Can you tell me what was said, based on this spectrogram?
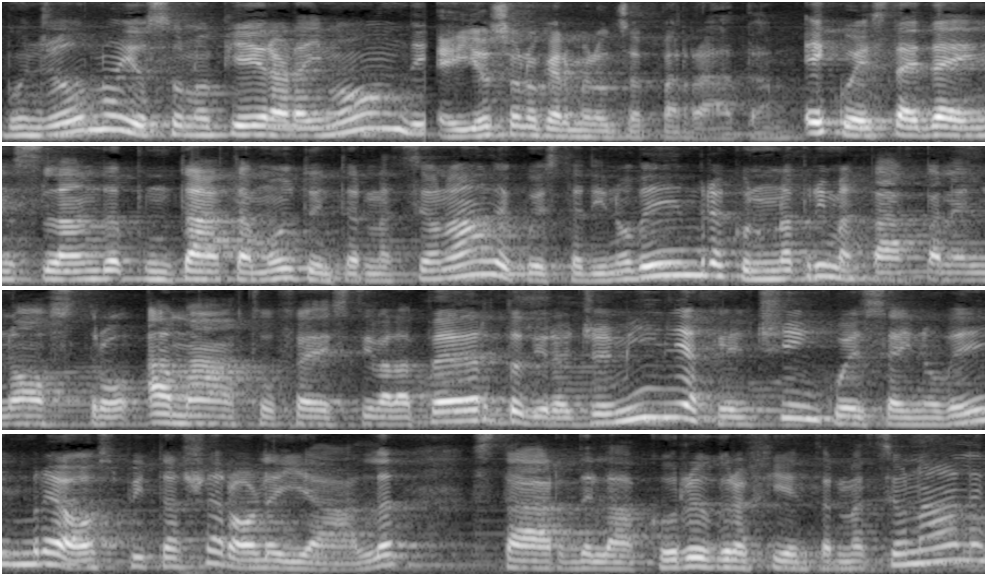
Buongiorno, io sono Piera Raimondi e io sono Carmelo Zapparrata. E questa è Danceland, puntata molto internazionale, questa di novembre, con una prima tappa nel nostro amato festival aperto di Reggio Emilia che il 5 e il 6 novembre ospita Sharole Yal star della coreografia internazionale,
